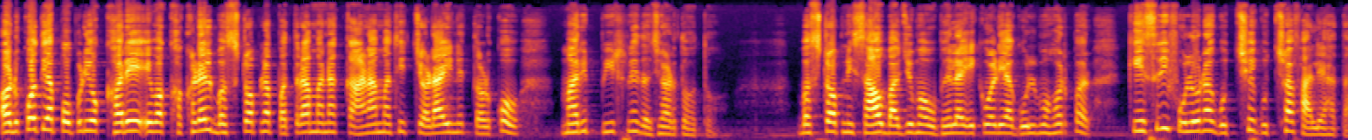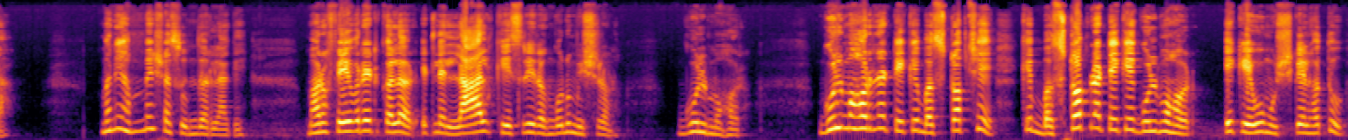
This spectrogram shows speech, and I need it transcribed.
અડકો ત્યાં પોપડીઓ ખરે એવા ખખડેલ બસ સ્ટોપના પતરામાંના કાણામાંથી ચડાઈને તડકો મારી પીઠને દજાડતો હતો. બસ સ્ટોપની સાવ બાજુમાં ઊભેલા એકવડિયા ગુલમોહર પર કેસરી ફૂલોના ગુચ્છે ગુચ્છા ફાલ્યા હતા. મને હંમેશા સુંદર લાગે. મારો ફેવરેટ કલર એટલે લાલ કેસરી રંગોનું મિશ્રણ. ગુલમોહર. ગુલમોહરના ટેકે બસ સ્ટોપ છે કે બસ સ્ટોપના ટેકે ગુલમોહર એક એવું મુશ્કેલ હતું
